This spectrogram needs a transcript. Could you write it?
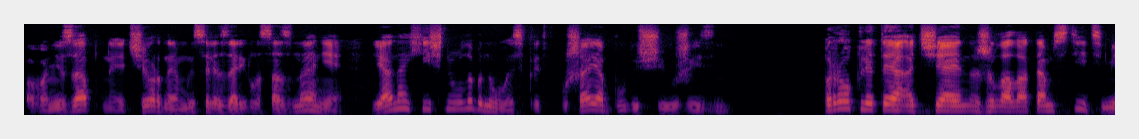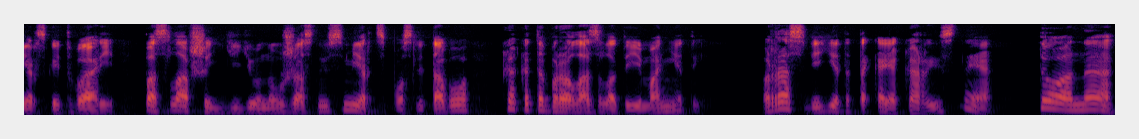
Внезапная черная мысль озарила сознание, и она хищно улыбнулась, предвкушая будущую жизнь. Проклятая отчаянно желала отомстить мерзкой твари, пославшей ее на ужасную смерть после того, как отобрала золотые монеты. Разве это такая корыстная? То она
